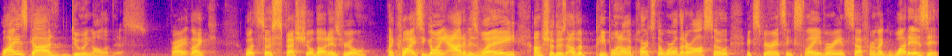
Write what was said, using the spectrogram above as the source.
why is God doing all of this, right? Like, what's so special about Israel? Like, why is he going out of his way? I'm sure there's other people in other parts of the world that are also experiencing slavery and suffering. Like, what is it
